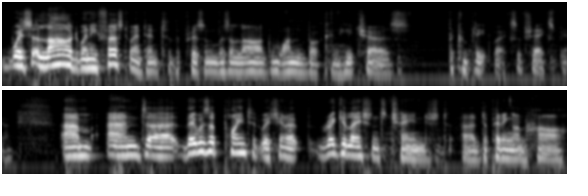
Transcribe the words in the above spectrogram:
was allowed when he first went into the prison was allowed one book, and he chose the complete works of Shakespeare. Um, and uh, there was a point at which you know regulations changed uh, depending on how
